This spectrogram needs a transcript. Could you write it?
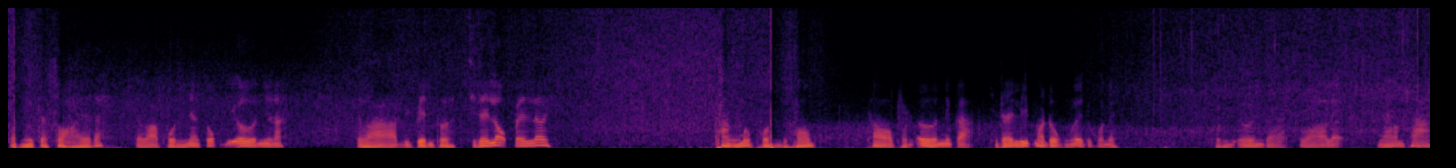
ตอนนี้ก็สวยแล้วนะแต่ว่าผลยังตกบีเอิญอยู่นะ แต่ว่าบีเป็นเพิ่นจะได้เลาะไปเลยพังเมื่อผลจะพร้อมถ้าว่าผลเอิญนี่กะจะได้ลิฟต์มาดงเลยทุกคนเลยผลเอิญก็สวยแหละงามช่าง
